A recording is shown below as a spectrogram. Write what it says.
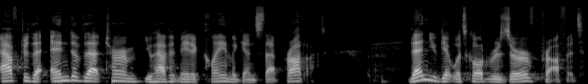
after the end of that term you haven't made a claim against that product. Then you get what's called reserve profits.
